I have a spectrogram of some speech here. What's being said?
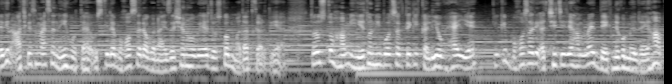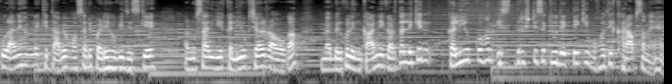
लेकिन आज के समय ऐसा नहीं होता है, उसके लिए बहुत सारे ऑर्गेनाइजेशन हो गई है, जो उसको मदद करती है। तो दोस्तों, हम ये तो नहीं बोल सकते कि कलयुग है ये, क्योंकि बहुत सारी अच्छी चीज़ें हमें देखने को मिल रही है। हाँ पुराने हमने किताबें बहुत सारी पढ़ी होगी, जिसके अनुसार ये कलयुग चल रहा होगा। मैं बिल्कुल इनकार नहीं करता, लेकिन कलयुग को हम इस दृष्टि से क्यों देखते हैं कि बहुत ही ख़राब समय है?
